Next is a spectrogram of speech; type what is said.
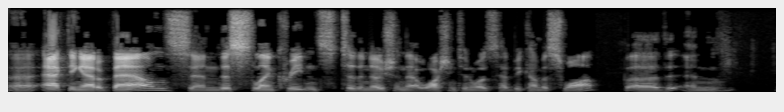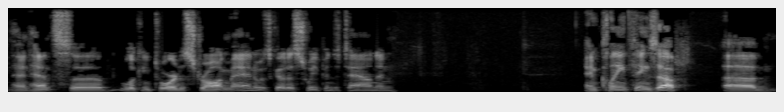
uh, acting out of bounds, and this lent credence to the notion that Washington was had become a swamp, uh, and and hence uh, looking toward a strong man who was going to sweep into town and and clean things up. Um,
